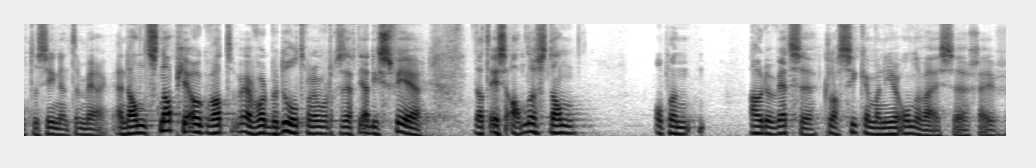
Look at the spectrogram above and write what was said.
om te zien en te merken. En dan snap je ook wat er wordt bedoeld. Want er wordt gezegd, ja, die sfeer, dat is anders dan op een ouderwetse, klassieke manier onderwijs uh, geven.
